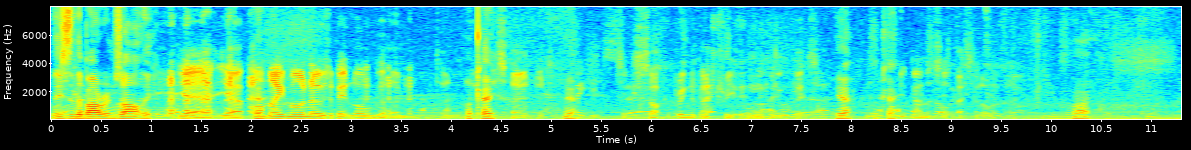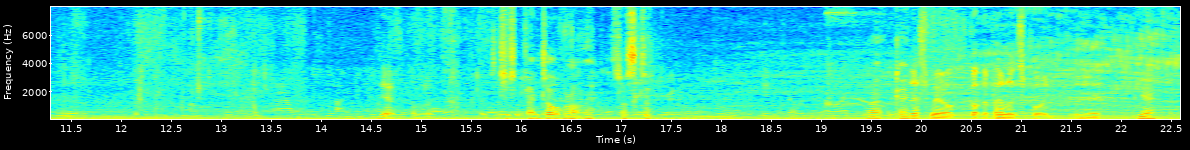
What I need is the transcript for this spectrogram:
These are the barons, aren't they? Yeah, yeah. I made my nose a bit longer than, than Okay. the standard, Yeah, so, so I could bring the battery forward a little bit. yeah, okay, It balances better like that. right. Yeah. have. It's just bent over, aren't they? It's just a... Right, okay, That's where I've got the balance point. Yeah. yeah.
